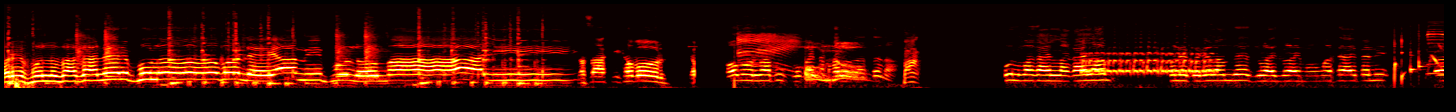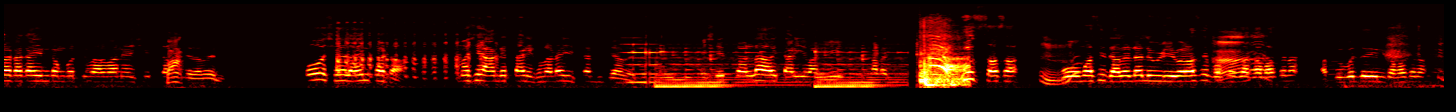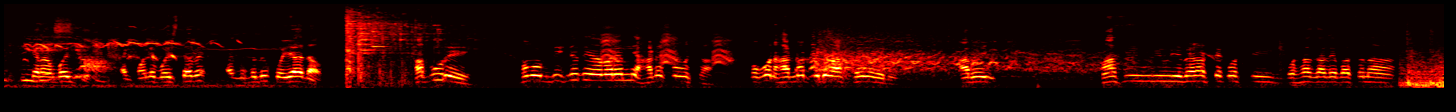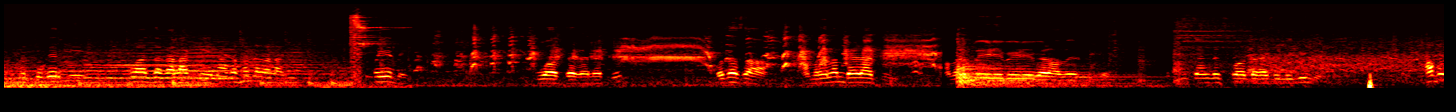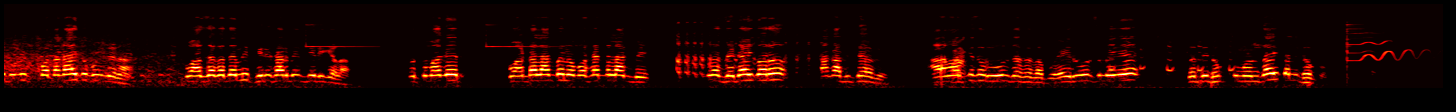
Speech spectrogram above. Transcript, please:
ওরে ফুল বাগানের ফুল বলে আমি ফুল মালি চাচা কি খবর? খবর বাবু খুব একটা ভালো যাচ্ছে না। ফুল বাগান লাগাইলাম মনে করিলাম যে জোড়াই জোড়াই মৌমাছি আইবেনি ওরা টাকা ইনকাম করতে পারবা না এই শীতটা চলে যাবে। ও সে লাইন কাটা। মাসে আগের তাড়ি খোলাটা স্টার্ট দিতে হবে। এই শীতকালটা ওই তাড়ি বানিয়ে কাটা বুঝ চাচা? মৌমাছি ডালে ডালে উড়িয়ে বেড়াচ্ছে বসার জায়গা পাচ্ছে না। আর তুই বলছিস ইনকাম আছে না। কেন আমি বলছি? এক মনে বসতে হবে এক শুধু কইয়া দাও। আপুরে ধমক দিস না তুই আমার এমনি হার্টের সমস্যা। কখন হাট মাট ফেটে বাস হয়ে যাবে আর ওই মাছি উড়ি উড়ি বেড়াচ্ছে করছিস বসার জায়গায় পাচ্ছে না। তোদের কি শোয়ার জায়গা লাগবে? না বসার জায়গা লাগবে। হয়ে দে। কুয়ার জায়গা নাকি? ও চাচা আমরা এলাম বেড়াটি আমরা বেড়ে বেড়ে বেড়াবে কুয়ার জায়গায় চলে গিয়ে ভাবো তুমি কথাটাই তো বুঝলে না। শোয়ার জায়গাতে আমি ফ্রি সার্ভিস দিয়ে গেলাম। তো তোমাকে শোয়ারটা লাগবে না বসারটা লাগবে? তোমরা যেটাই করো টাকা দিতে হবে। আর আমার কিছু রুলস আছে বাবু এই রুলস মেনে যদি ঢুকতে মন চাই তাহলে ঢোকো।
